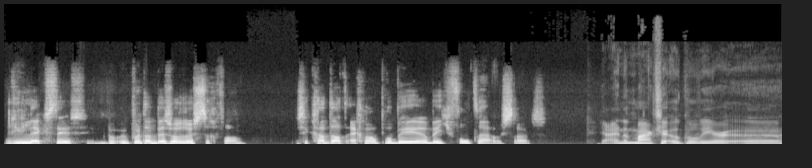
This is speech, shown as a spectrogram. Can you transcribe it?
relaxed is. Ik, ik word daar best wel rustig van. Dus ik ga dat echt wel proberen een beetje vol te houden straks. Ja, en dat maakt je ook wel weer, eh,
